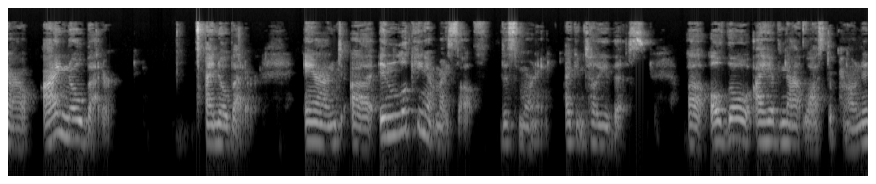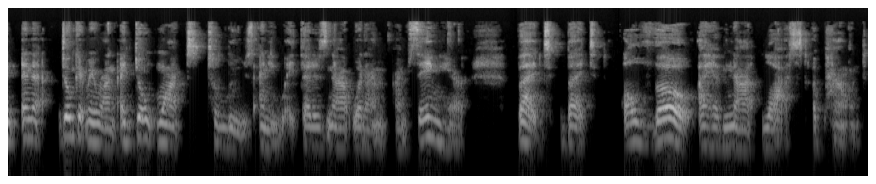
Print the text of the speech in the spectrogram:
now I know better. I know better. And uh, in looking at myself this morning, I can tell you this uh, although I have not lost a pound, and, and don't get me wrong, I don't want to lose any weight. That is not what I'm I'm saying here. But but although I have not lost a pound,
